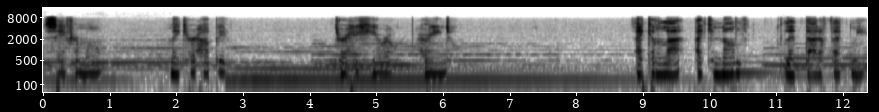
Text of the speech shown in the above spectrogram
Save your mom. Make her happy. You're her hero, her angel. I can let I cannot let that affect me.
